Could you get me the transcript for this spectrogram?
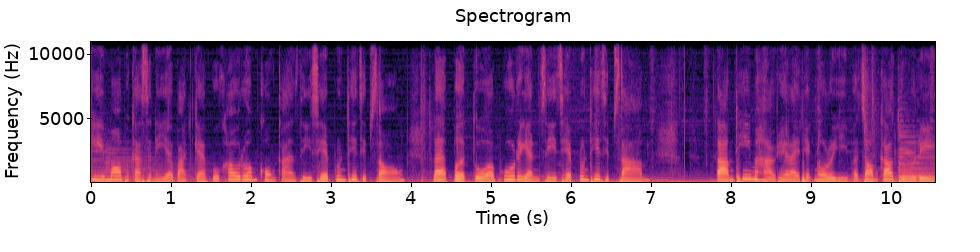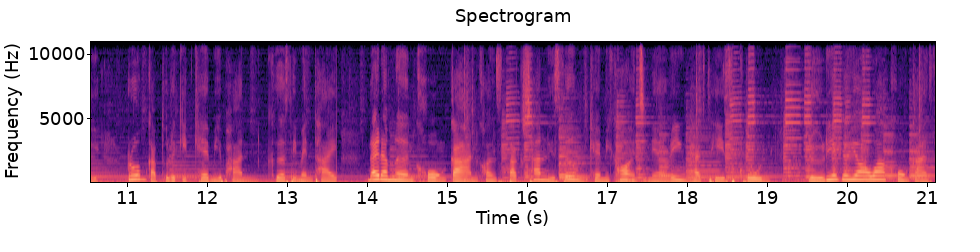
ธีมอบประกาศนียบัตรแก่ผู้เข้าร่วมโครงการ C Shape รุ่นที่ 12 และเปิดตัวผู้เรียน C Shape รุ่นที่ 13 ตามที่มหาวิทยาลัยเทคโนโลยีพระจอมเกล้าธนบุรี ร่วมกับธุรกิจเคมีพันเครือซีเมนต์ไทย ได้ดำเนินโครงการ Constructionism Chemical Engineering Practice School หรือเรียกย่อๆว่าโครงการ C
